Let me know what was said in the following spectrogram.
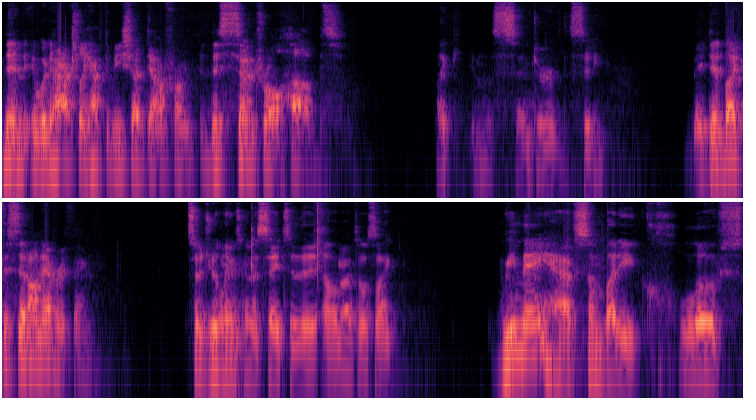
then it would actually have to be shut down from the central hubs. Like in the center of the city. They did like to sit on everything. So Julian's going to say to the elementals, like, we may have somebody close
